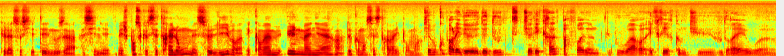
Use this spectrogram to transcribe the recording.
que la société nous a assignées. Mais je pense que c'est très long, mais ce livre est quand même une manière de commencer ce travail pour moi. Tu as beaucoup parlé de, de doutes. Tu as des craintes parfois de ne plus pouvoir écrire comme tu voudrais ou euh,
